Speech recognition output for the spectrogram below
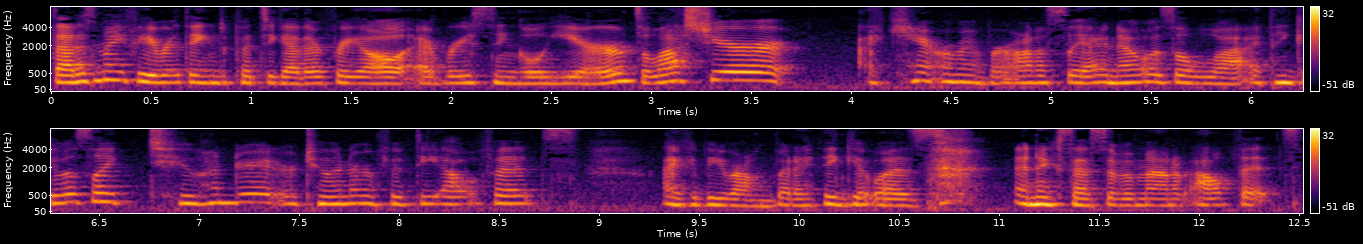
that is my favorite thing to put together for y'all every single year. So last year, I can't remember honestly. I know it was a lot. I think it was like 200 or 250 outfits. I could be wrong, but I think it was an excessive amount of outfits.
